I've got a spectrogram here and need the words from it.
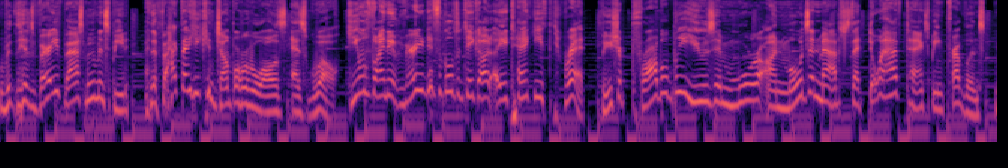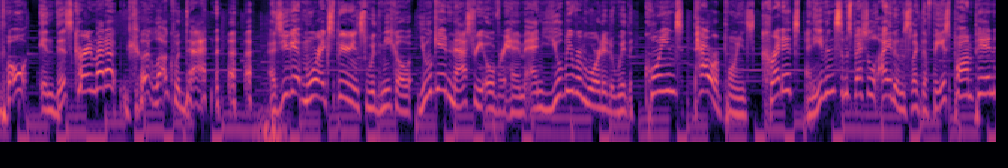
with his very fast movement speed and the fact that he can jump over walls as well. He will find it very difficult to take out a tanky threat, so you should probably use him more on modes and maps that don't have tanks being prevalent. Though, in this current meta, good luck with that. As you get more experienced with Mico, you'll get mastery over him and you'll be rewarded with coins, power points, credits, and even some special items like the facepalm pin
